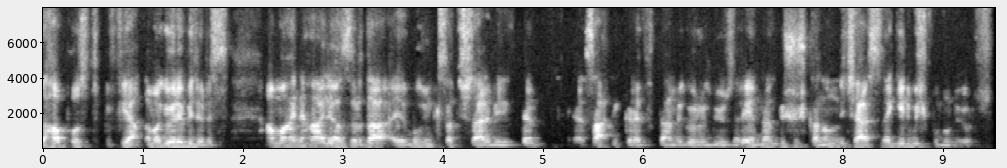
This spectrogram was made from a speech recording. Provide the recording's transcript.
daha pozitif bir fiyatlama görebiliriz. Ama hani hali hazırda e, bugünkü satışlarla birlikte e, saatlik grafikten de görüldüğü üzere yeniden düşüş kanalının içerisine girmiş bulunuyoruz.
